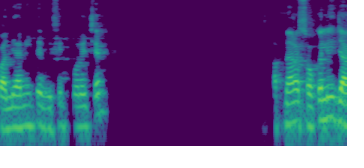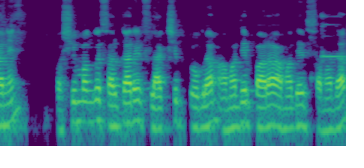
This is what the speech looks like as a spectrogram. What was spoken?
কল্যাণীতে ভিজিট করেছেন। আপনারা সকলেই জানেন, পশ্চিমবঙ্গ সরকারের ফ্ল্যাগশিপ প্রোগ্রাম আমাদের পাড়া, আমাদের সমাধান।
